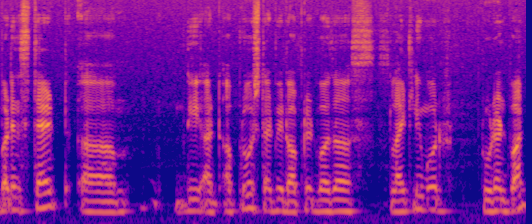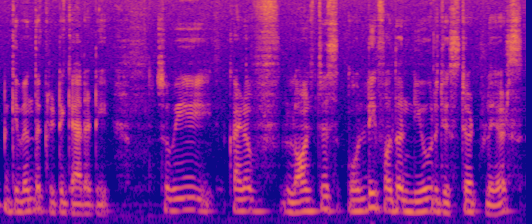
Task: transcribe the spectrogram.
But instead, um, the ad- approach that we adopted was a slightly more prudent one given the criticality. So we kind of launched this only for the new registered players.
